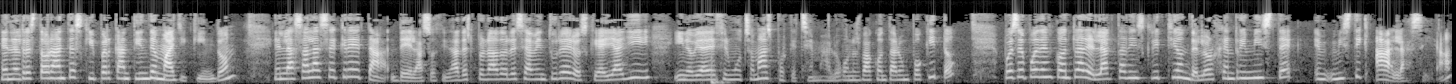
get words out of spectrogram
en el restaurante Skipper Canteen de Magic Kingdom, en la sala secreta de la Sociedad de Exploradores y Aventureros que hay allí, y no voy a decir mucho más porque Chema luego nos va a contar un poquito, pues se puede encontrar el acta de inscripción de Lord Henry Mystic, eh, Mystic a la SEA,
